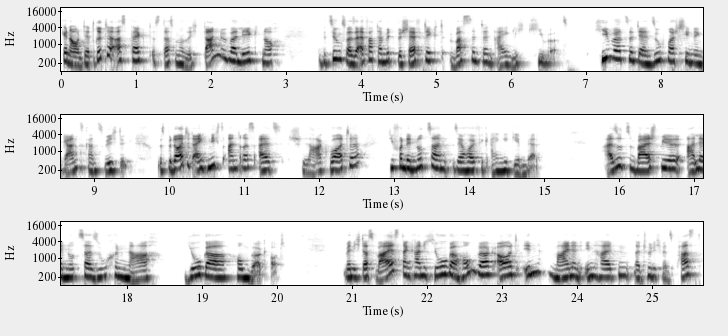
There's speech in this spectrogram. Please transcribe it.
genau, und der dritte Aspekt ist, dass man sich dann überlegt noch, beziehungsweise einfach damit beschäftigt, was sind denn eigentlich Keywords? Keywords sind ja in Suchmaschinen ganz, ganz wichtig. Und das bedeutet eigentlich nichts anderes als Schlagworte, die von den Nutzern sehr häufig eingegeben werden. Also zum Beispiel, alle Nutzer suchen nach Yoga Home Workout. Wenn ich das weiß, dann kann ich Yoga Home Workout in meinen Inhalten, natürlich wenn es passt,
